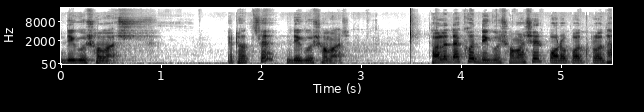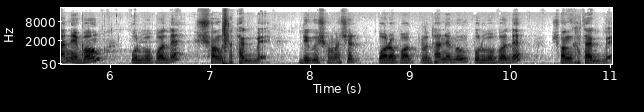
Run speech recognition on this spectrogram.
দ্বিগু সমাস। এটা হচ্ছে দ্বিগু সমাস। তাহলে দেখো দ্বিগু সমাসের পরপদ প্রধান এবং পূর্বপদে সংখ্যা থাকবে। দ্বিগু সমাসের পরপদ প্রধান এবং পূর্বপদে সংখ্যা থাকবে।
